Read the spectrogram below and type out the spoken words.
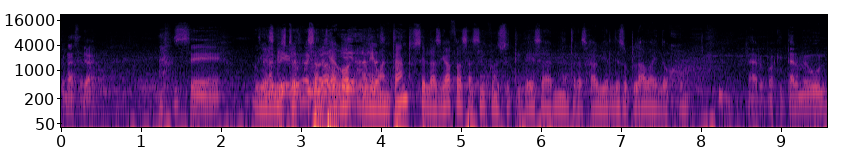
Gracias. Ya. Se, Hubieran se visto lado Santiago levantándose las gafas así con sutileza mientras Javier le soplaba el ojo. Claro, para quitarme un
